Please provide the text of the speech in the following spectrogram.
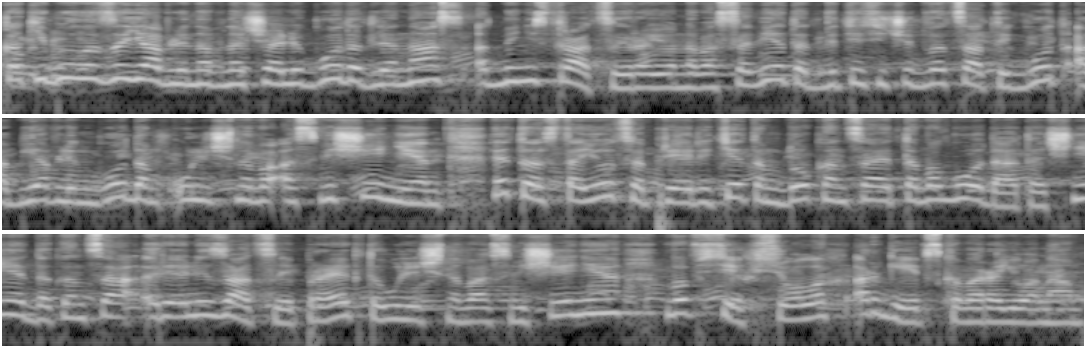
Как и было заявлено в начале года, для нас, администрации районного совета, 2020 год объявлен годом уличного освещения. Это остается приоритетом до конца этого года, а точнее до конца реализации проекта уличного освещения во всех селах Аргеевского района.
